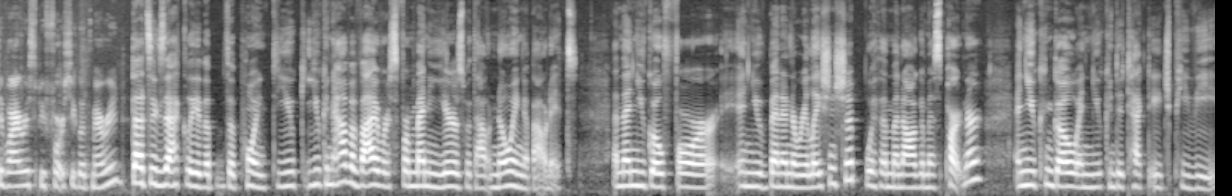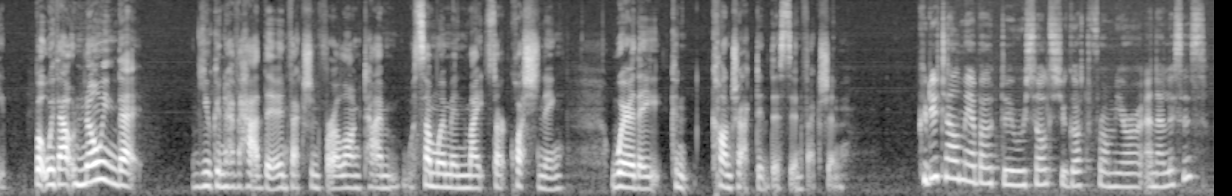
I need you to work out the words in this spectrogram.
the virus before she got married? That's exactly the, the point. You, you can have a virus for many years without knowing about it. And then you go for, and you've been in a relationship with a monogamous partner, and you can go and you can detect HPV. But without knowing that you can have had the infection for a long time, some women might start questioning where they con contracted this infection. Could you tell me about the results you got from your analysis?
